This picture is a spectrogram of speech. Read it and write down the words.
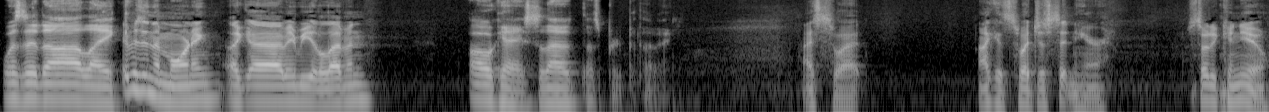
Was it uh like? It was in the morning, like uh, maybe eleven. Okay, so that that's pretty pathetic. I sweat. I could sweat just sitting here. So can you.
